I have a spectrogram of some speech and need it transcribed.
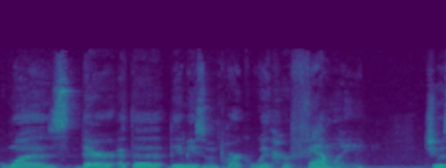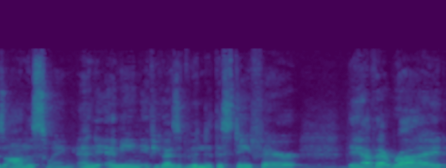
was there at the the amusement park with her family. She was on the swing, and I mean, if you guys have been to the state fair, they have that ride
